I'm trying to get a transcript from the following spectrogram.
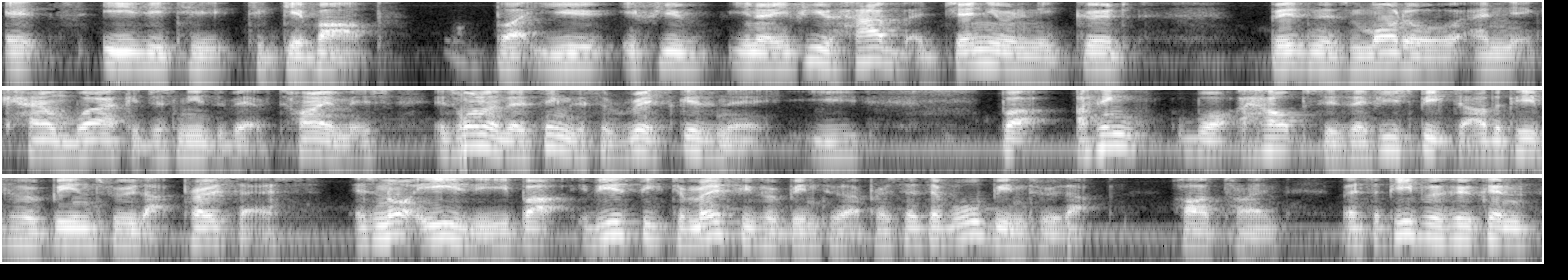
it's easy to to give up, but you if you you know if you have a genuinely good business model and it can work, it just needs a bit of time. It's it's one of those things. It's a risk, isn't it? You but I think what helps is if you speak to other people who've been through that process, it's not easy, but if you speak to most people who've been through that process, they've all been through that hard time. But it's the people who can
